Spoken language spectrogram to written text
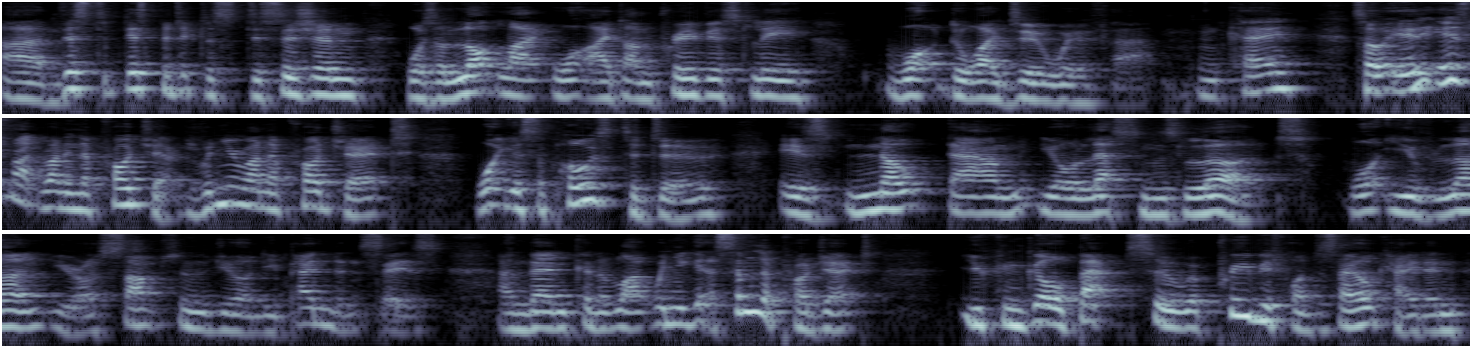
uh, this, this particular decision was a lot like what I'd done previously. What do I do with that? Okay, so it is like running a project. When you run a project, what you're supposed to do is note down your lessons learnt, what you've learnt, your assumptions, your dependencies, and then kind of like when you get a similar project, you can go back to a previous one to say, okay, then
